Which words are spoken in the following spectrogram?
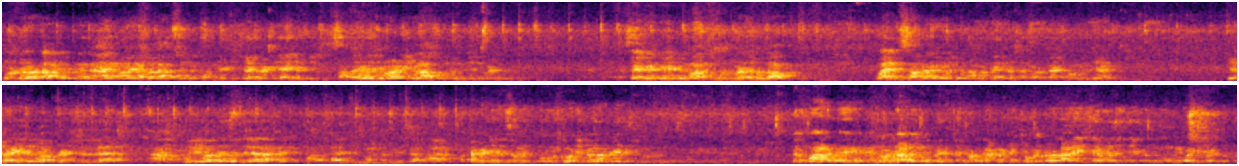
തൊഴിലാളികളുടെ ന്യായമായ അവകാശങ്ങൾ സംരക്ഷിക്കാൻ വേണ്ടി ഐഡന്റിറ്റി സമര പരിപാടികൾ ആസൂത്രണം ചെയ്തു കഴിഞ്ഞു സെക്രട്ടേറിയറ്റ് മാർച്ച് ഉൾപ്പെടെയുള്ള നമ്മൾ പന്ത്രണ്ട് ശതമാനം നൂറ് കോടി രൂപ നമ്മുടെ നിർമ്മാണ മേഖലയിൽ തൊഴിലാളികൾക്ക് പെൻഷൻ കൊടുക്കാൻ വേണ്ടി തൊഴിലാളി ക്ഷേമ നിന്ന് നൂറ് കോടി രൂപ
